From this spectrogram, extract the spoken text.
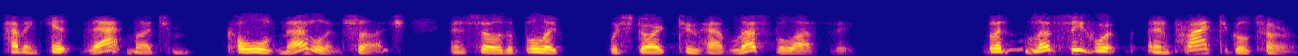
having hit that much cold metal and such, and so the bullet would start to have less velocity. But let's see what, in practical terms,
